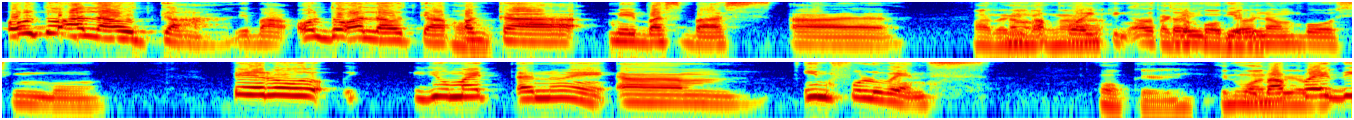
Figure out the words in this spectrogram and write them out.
although allowed ka, di ba? Although allowed ka, Oh. pagka may bas-bas ah, Para ng appointing authority o taga-covenant. ng bossing mo. Pero, you might, ano eh, um, influence. Okay. In one Diba? way Pwede,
